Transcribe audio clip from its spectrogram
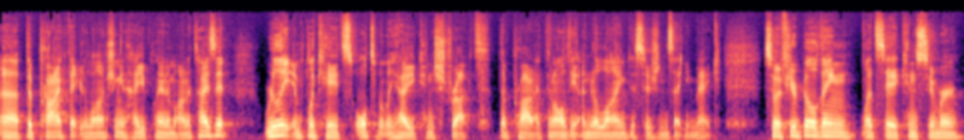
uh, the product that you're launching, and how you plan to monetize it really implicates ultimately how you construct the product and all the underlying decisions that you make. So if you're building, let's say, a consumer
